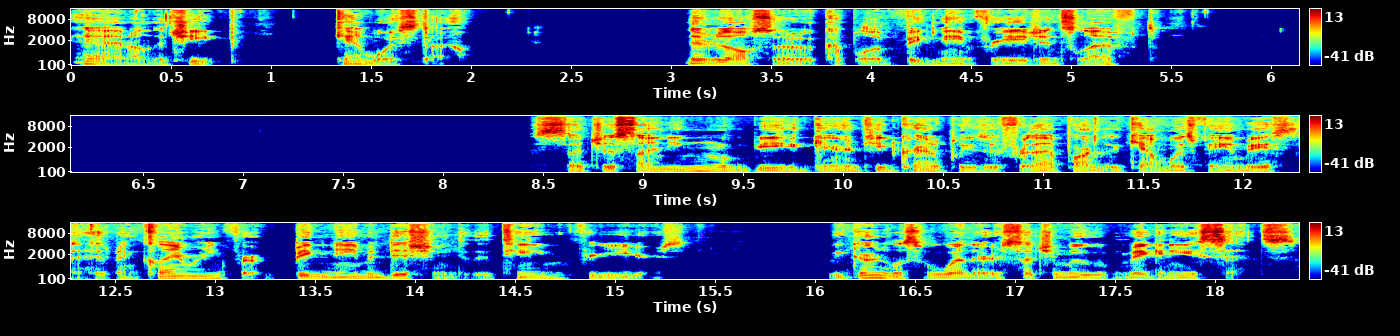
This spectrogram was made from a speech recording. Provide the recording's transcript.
had on the cheap, cowboy style. There's also a couple of big name free agents left. Such a signing would be a guaranteed crowd pleaser for that part of the Cowboys fan base that has been clamoring for a big name addition to the team for years regardless of whether such a move would make any sense.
